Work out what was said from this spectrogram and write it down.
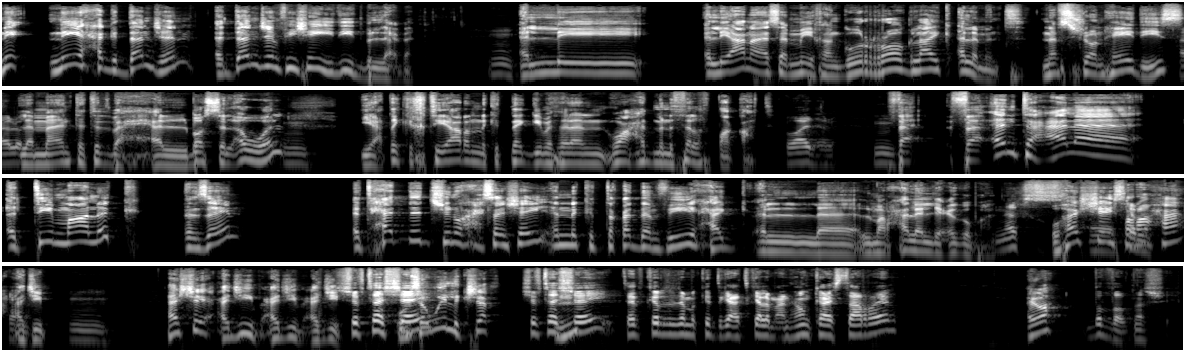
ني ني حق ال dungeon ال dungeon في شيء جديد باللعبة مم. اللي اللي أنا أسميه خلينا نقول roguelike element نفس شلون Hades حلو. لما أنت تذبح ال boss الأول مم. يعطيك اختيار انك تنقي مثلا واحد من الثلاث طاقات. وايد حلو. ف... فأنت على ال team مالك إنزين تحدد شنو أحسن شيء إنك تتقدم فيه حق ال- المرحلة اللي عقبها. نفس. وهالشيء إيه، صراحة كمل، كمل. عجيب. هالشيء عجيب عجيب عجيب. شفت هالشيء؟ ومسوي لك شغ شفت هالشيء؟ تذكر لما كنت قاعد أتكلم عن هونكاي ستار ريل أيوه. بالضبط نفس الشيء.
